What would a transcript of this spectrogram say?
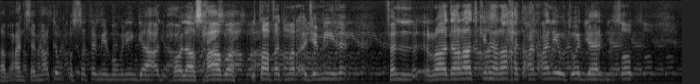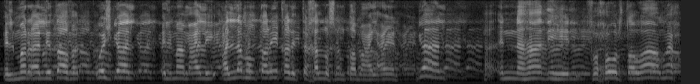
طبعا سمعتم قصة أمير المؤمنين قاعد وحول أصحابه وطافت مرأة جميلة. فالرادارات كلها راحت عن علي وتوجهت من صوب. المرأة اللي طافت وش قال؟ الإمام علي علمهم طريقة للتخلص من طمع العين. قال إن هذه الفحول طوامح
